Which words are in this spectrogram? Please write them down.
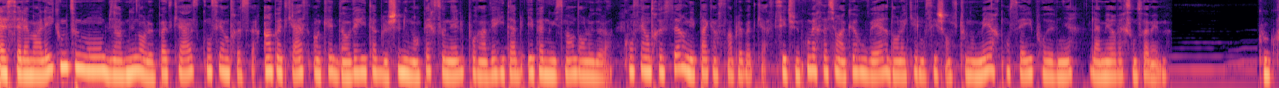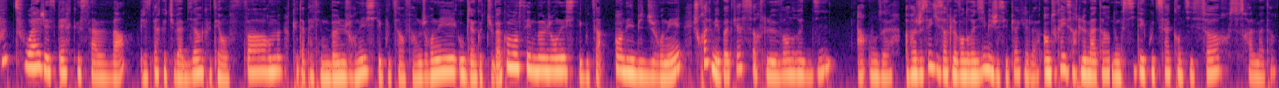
Assalamu alaikum tout le monde, bienvenue dans le podcast Conseil entre sœurs, un podcast en quête d'un véritable cheminement personnel pour un véritable épanouissement dans l'au-delà. Conseil entre sœurs n'est pas qu'un simple podcast, c'est une conversation à cœur ouvert dans laquelle on s'échange tous nos meilleurs conseils pour devenir la meilleure version de soi-même. Coucou toi, j'espère que ça va. J'espère que tu vas bien, que tu es en forme, que tu as passé une bonne journée si tu écoutes ça en fin de journée, ou bien que tu vas commencer une bonne journée si tu écoutes ça en début de journée. Je crois que mes podcasts sortent le vendredi à 11h. Enfin, je sais qu'ils sortent le vendredi, mais je sais plus à quelle heure. En tout cas, ils sortent le matin. Donc, si t'écoutes ça quand il sort, ce sera le matin.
